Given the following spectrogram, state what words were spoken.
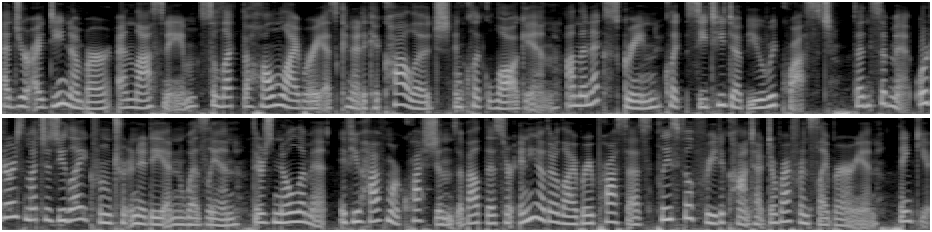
add your ID number and last name, select the home library as Connecticut College, and click Log In. On the next screen, click CTW Request, then Submit. Order as much as you like from Trinity and Wesleyan. There's no limit. If you have more questions about this or any other library process, please feel free to contact a reference librarian. Thank you.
